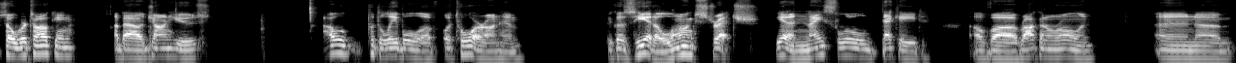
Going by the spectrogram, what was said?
So we're talking about John Hughes. I will put the label of auteur on him because he had a long stretch. He had a nice little decade of uh, rocking and rolling, and um,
